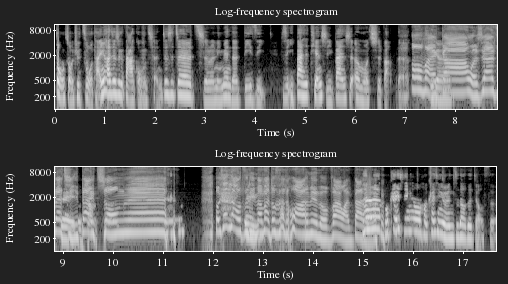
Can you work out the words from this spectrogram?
动手去做它，因为它就是个大工程。就是这齿轮里面的 DZ，就是一半是天使，一半是恶魔翅膀的。Oh my god！我现在在期待中 哎、我现在脑子里对满满都是他的画面，怎么办？完蛋啊了！好开心哦，好开心有人知道这角色。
